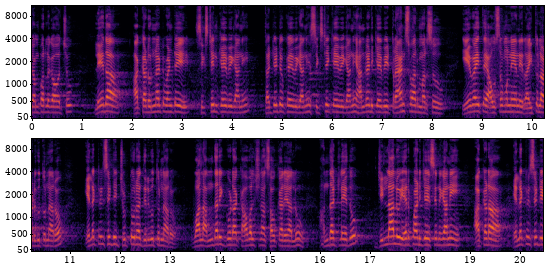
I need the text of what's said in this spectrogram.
జంపర్లు కావచ్చు లేదా అక్కడ ఉన్నటువంటి సిక్స్టీన్ కేవీ కానీ థర్టీ టూ కేవీ కానీ సిక్స్టీ కేవీ కానీ హండ్రెడ్ కేవీ ట్రాన్స్ఫార్మర్స్ ఏవైతే అవసరం ఉన్నాయని రైతులు అడుగుతున్నారో ఎలక్ట్రిసిటీ చుట్టూరా తిరుగుతున్నారో. వాళ్ళందరికీ కూడా కావలసిన సౌకర్యాలు అందట్లేదు. జిల్లాలు ఏర్పాటు చేసింది కానీ అక్కడ ఎలక్ట్రిసిటీ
